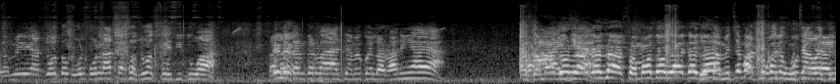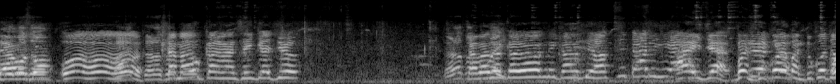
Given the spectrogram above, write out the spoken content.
તમે યાર જો તો બોલ બોલ ના કરશો જો કહી દીધું આ. સમાધાન કરવા આવ્યા છે અમે કોઈ લડવા નહીં આયા સમાધાન લાગે છે આ સમાધાન લાગે તો છે. તમે ચમ આટલું બધું ઊંચા છો? વાત કરો છો તમારું તો? કરવાનું છે કે જો? તમારે તારી યાર. આઈ જા બંદૂકો બંદૂકો તો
